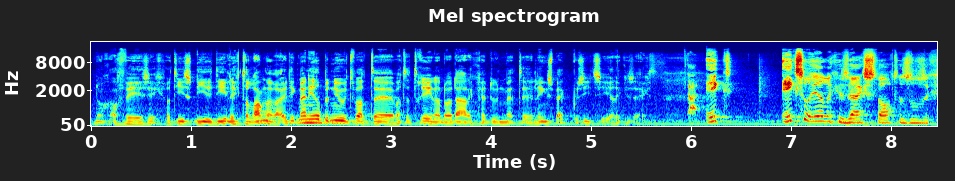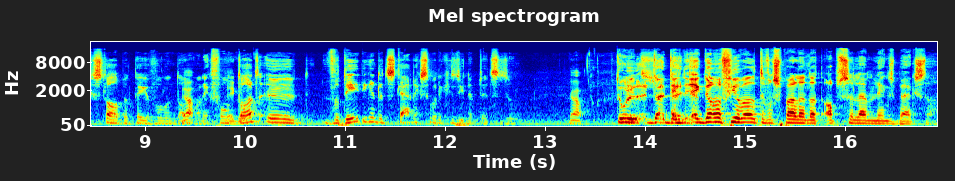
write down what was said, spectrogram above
nog afwezig. Want die, die, die ligt er langer uit. Ik ben heel benieuwd wat, eh, wat de trainer nou dadelijk gaat doen met de linksbackpositie eerlijk gezegd. Ja, ik, ik zou eerlijk gezegd starten zoals ik gestart ben tegen Volendam. Ja, Want ik vond ik dat verdedigend het sterkste wat ik gezien heb dit seizoen. Ja, Toen, Ik, ik durf hier wel te voorspellen dat Absalem linksback staat.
